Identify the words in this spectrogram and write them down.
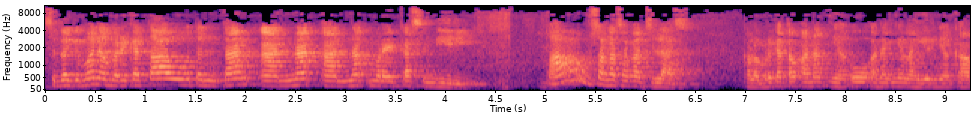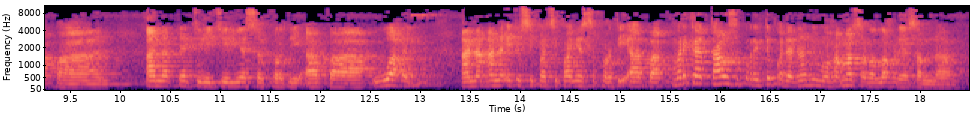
sebagaimana mereka tahu tentang anak-anak mereka sendiri. Tahu sangat-sangat jelas. Kalau mereka tahu anaknya, oh anaknya lahirnya kapan, anaknya ciri-cirinya seperti apa, wah anak-anak itu sifat-sifatnya seperti apa. Mereka tahu seperti itu pada Nabi Muhammad SAW.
